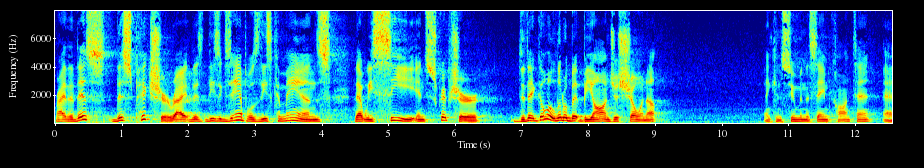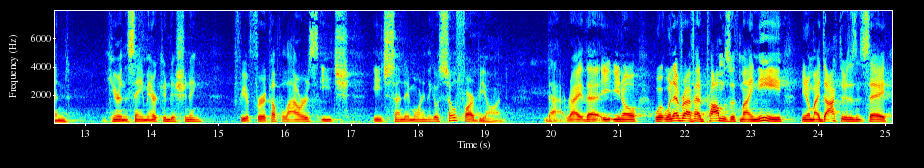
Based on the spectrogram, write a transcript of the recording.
Right? That this, this picture, right, this, these examples, these commands that we see in Scripture, do they go a little bit beyond just showing up and consuming the same content and hearing the same air conditioning for, for a couple hours each, each Sunday morning? They go so far beyond that, right? That, you know, whenever I've had problems with my knee, you know, my doctor doesn't say,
